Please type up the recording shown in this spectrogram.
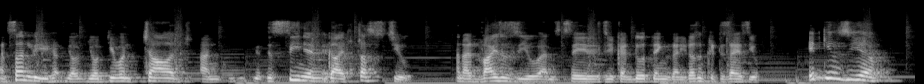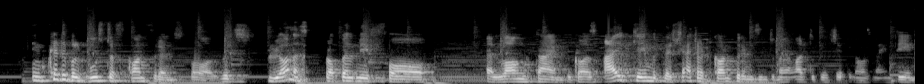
and suddenly you're, you're given charge, and the senior guy trusts you and advises you and says you can do things and he doesn't criticize you, it gives you an incredible boost of confidence, Paul, which, to be honest, propelled me for a long time because I came with a shattered confidence into my articleship when I was 19.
